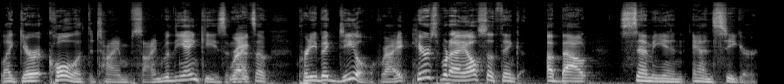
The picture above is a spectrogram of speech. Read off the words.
like Gerrit Cole at the time signed with the Yankees, and Right. that's a pretty big deal, right? Here's what I also think about Semien and Seager.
